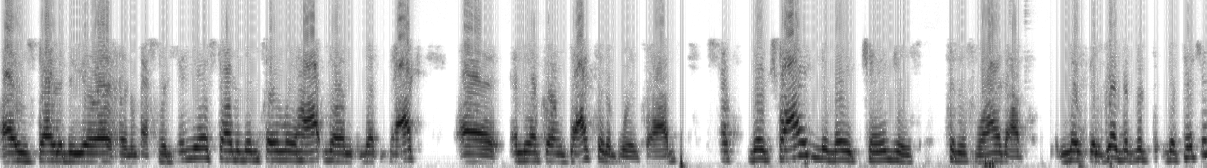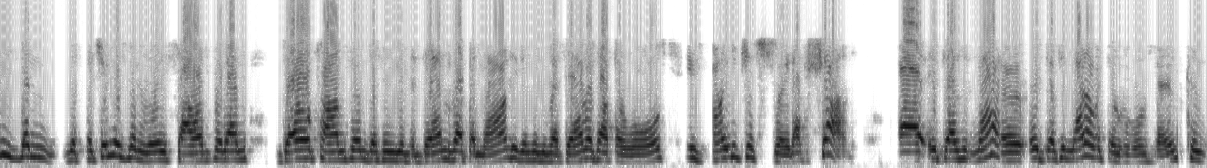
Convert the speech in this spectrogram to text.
uh, who started the year in West Virginia, started insanely hot, going went back, uh, ended up going back to the Blue Crabs. So they're trying to make changes to this lineup, make them good. But the, the pitching's been, the pitching has been really solid for them. Daryl Thompson doesn't give a damn about the mound. He doesn't give a damn about the rules. He's going to just straight up shove. Uh, it doesn't matter. It doesn't matter what the rules is because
